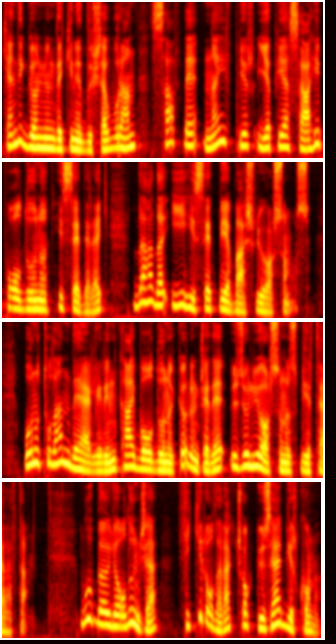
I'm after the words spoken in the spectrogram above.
kendi gönlündekini dışa vuran, saf ve naif bir yapıya sahip olduğunu hissederek daha da iyi hissetmeye başlıyorsunuz. Unutulan değerlerin kaybolduğunu görünce de üzülüyorsunuz bir taraftan. Bu böyle olunca fikir olarak çok güzel bir konu.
